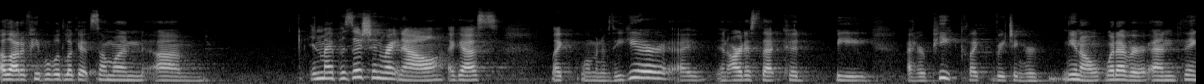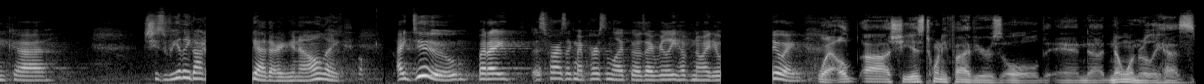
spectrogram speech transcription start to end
a lot of people would look at someone um, in my position right now, I guess, like Woman of the Year, I, an artist that could be at her peak, like reaching her, you know, whatever, and think uh, she's really got her together, you know, like I do, but I, as far as like my personal life goes, I really have no idea what I'm doing. Well, uh, she is 25 years old, and uh, no one really has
